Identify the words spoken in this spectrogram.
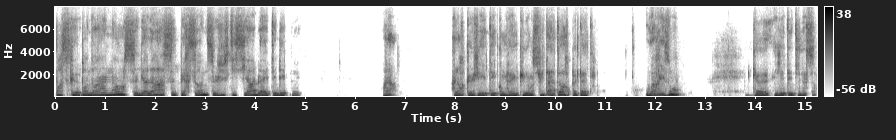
parce que pendant un an, ce gars-là, cette personne, ce justiciable a été détenu. Voilà. Alors que j'ai été convaincu ensuite, à tort peut-être, ou à raison, qu'il était innocent.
